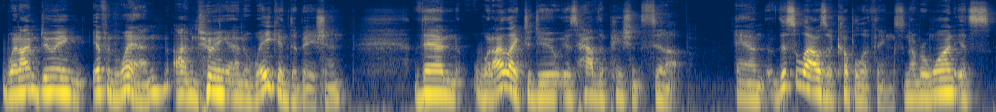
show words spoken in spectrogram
when I'm doing, if and when I'm doing an awake intubation, then what I like to do is have the patient sit up. And this allows a couple of things. Number one, it's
